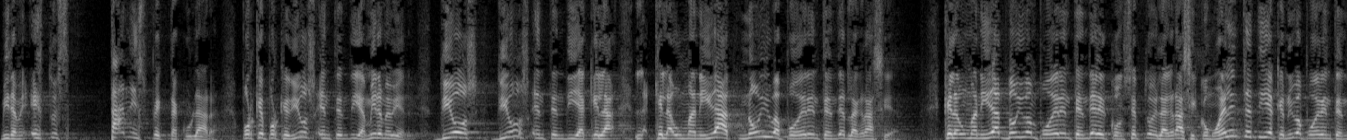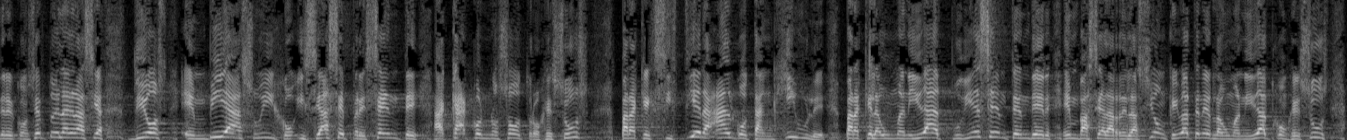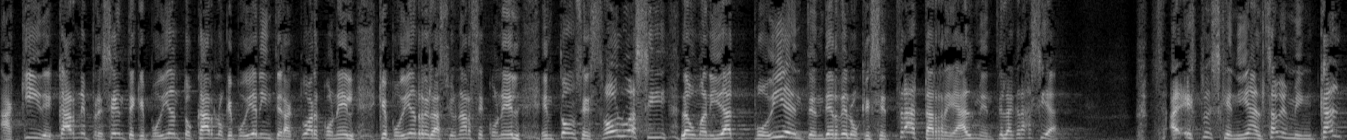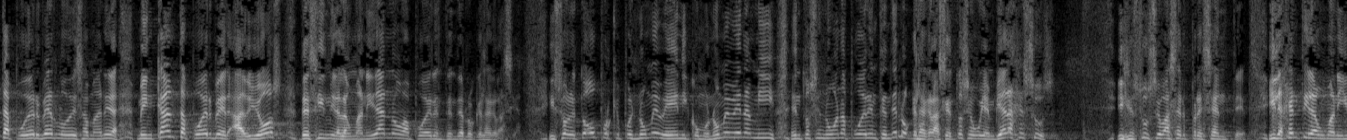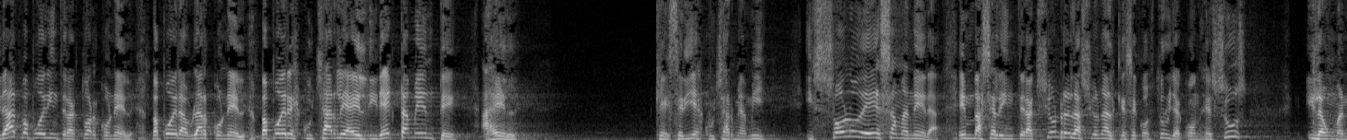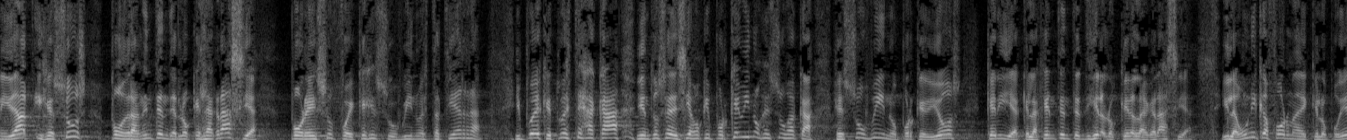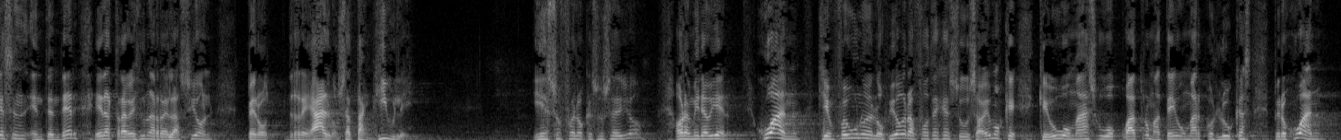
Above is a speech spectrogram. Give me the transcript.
Mírame, esto es tan espectacular. ¿Por qué? Porque Dios entendía, mírame bien, Dios, Dios entendía que la, que la humanidad no iba a poder entender la gracia que la humanidad no iba a poder entender el concepto de la gracia. Y como él entendía que no iba a poder entender el concepto de la gracia, Dios envía a su Hijo y se hace presente acá con nosotros, Jesús, para que existiera algo tangible, para que la humanidad pudiese entender en base a la relación que iba a tener la humanidad con Jesús aquí de carne presente, que podían tocarlo, que podían interactuar con Él, que podían relacionarse con Él. Entonces, solo así la humanidad podía entender de lo que se trata realmente la gracia. Ah, esto es genial, ¿sabes? Me encanta poder verlo de esa manera. Me encanta poder ver a Dios decir, mira, la humanidad no va a poder entender lo que es la gracia. Y sobre todo porque pues no me ven y como no me ven a mí, entonces no van a poder entender lo que es la gracia. Entonces voy a enviar a Jesús y Jesús se va a hacer presente. Y la gente y la humanidad va a poder interactuar con Él, va a poder hablar con Él, va a poder escucharle a Él directamente a Él, que sería escucharme a mí. Y solo de esa manera, en base a la interacción relacional que se construya con Jesús, y la humanidad y Jesús podrán entender lo que es la gracia. Por eso fue que Jesús vino a esta tierra. Y puede que tú estés acá y entonces decías, ok, ¿por qué vino Jesús acá? Jesús vino porque Dios quería que la gente entendiera lo que era la gracia. Y la única forma de que lo pudiesen entender era a través de una relación, pero real, o sea, tangible. Y eso fue lo que sucedió. Ahora mira bien, Juan, quien fue uno de los biógrafos de Jesús, sabemos que, que hubo más, hubo cuatro, Mateo, Marcos, Lucas, pero Juan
